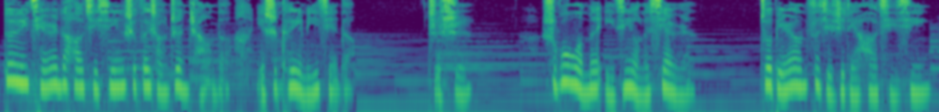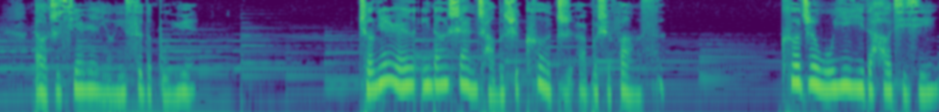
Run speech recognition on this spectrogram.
对于前任的好奇心是非常正常的，也是可以理解的。只是，如果我们已经有了现任，就别让自己这点好奇心导致现任有一丝的不悦。成年人应当擅长的是克制，而不是放肆。克制无意义的好奇心，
